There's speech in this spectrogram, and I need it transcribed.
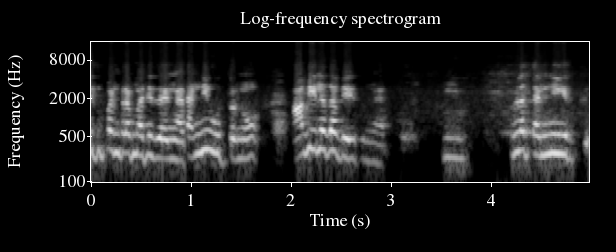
இது பண்ற மாதிரி தாங்க. தண்ணி ஊத்தணும். ஆவியில தான் வேகுங்க. உள்ள தண்ணி இருக்கு.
